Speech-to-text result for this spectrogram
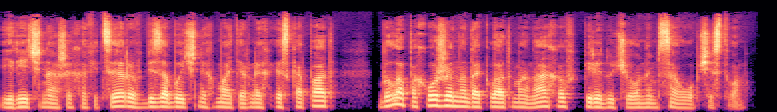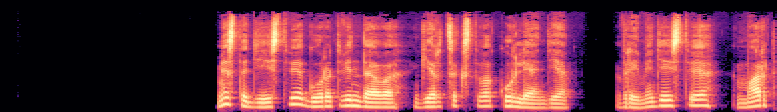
и речь наших офицеров без обычных матерных эскапад была похожа на доклад монахов перед ученым сообществом. Место действия – город Виндава, герцогство Курляндия. Время действия – март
